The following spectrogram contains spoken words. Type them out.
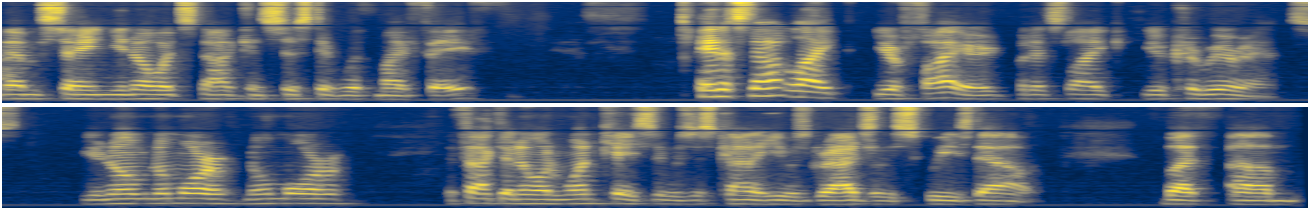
them saying, "You know, it's not consistent with my faith." And it's not like you're fired, but it's like your career ends. You know, no more, no more. In fact, I know in one case it was just kind of he was gradually squeezed out. But um,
